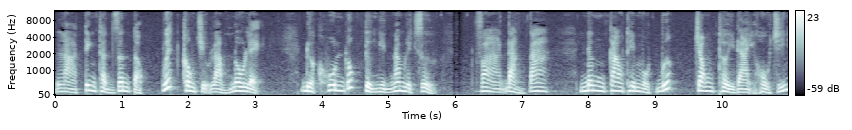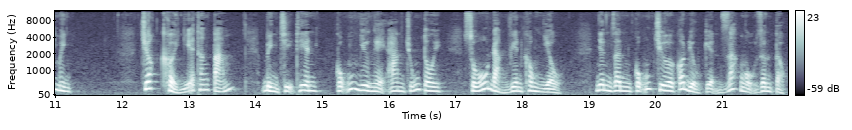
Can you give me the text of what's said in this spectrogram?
là tinh thần dân tộc quyết không chịu làm nô lệ, được hun đúc từ nghìn năm lịch sử và đảng ta nâng cao thêm một bước trong thời đại Hồ Chí Minh. Trước khởi nghĩa tháng 8, Bình Trị Thiên cũng như Nghệ An chúng tôi, số đảng viên không nhiều, nhân dân cũng chưa có điều kiện giác ngộ dân tộc.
